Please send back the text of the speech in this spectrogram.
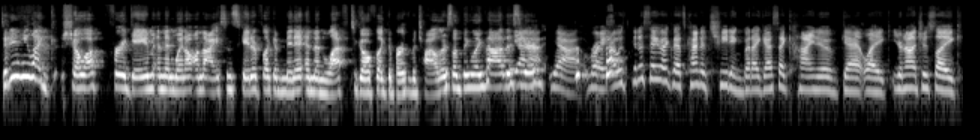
didn't he like show up for a game and then went out on the ice and skated for like a minute and then left to go for like the birth of a child or something like that this yeah, year? Yeah, right. I was gonna say like that's kind of cheating, but I guess I kind of get like you're not just like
